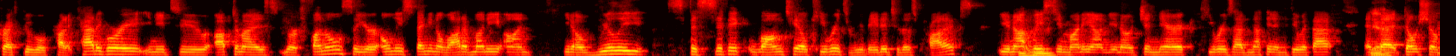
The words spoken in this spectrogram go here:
correct Google product category. You need to optimize your funnel so you're only spending a lot of money on you know really specific long tail keywords related to those products. You're not mm-hmm. wasting money on you know generic keywords that have nothing to do with that and yeah. that don't show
